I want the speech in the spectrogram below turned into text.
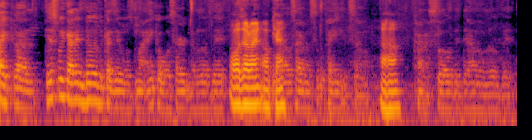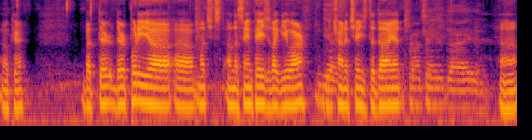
bike. Uh, this week I didn't do it because it was my ankle was hurting a little bit. Oh, is that right? You know, Okay. I was having some pain, so Uh-huh. kind of slowed it down a little bit. Okay. But they're they're pretty uh, uh much on the same page like you are. You're trying to change the diet. trying to change the diet and Uh-huh.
